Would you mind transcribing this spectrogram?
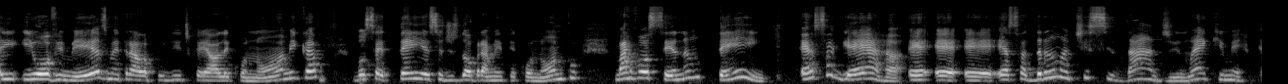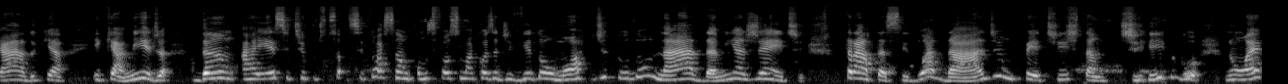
e, e, houve mesmo entre a ala política e a ala econômica, você tem esse desdobramento econômico, mas você não tem essa guerra, é, é, é, essa dramaticidade não é, que mercado que a, e que a mídia dão a esse tipo de situação, como se fosse uma coisa de vida ou morte, de tudo ou nada. Minha gente, trata-se do Haddad, um petista antigo, não é?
